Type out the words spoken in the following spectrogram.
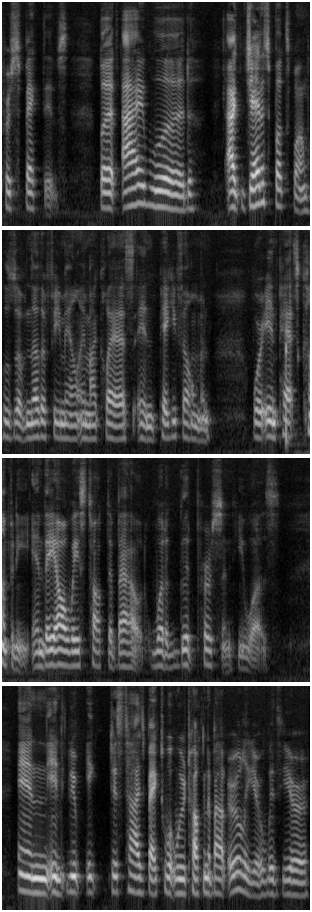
perspectives. But I would, I Janice Bucksbaum, who's another female in my class, and Peggy Feldman were in Pat's company, and they always talked about what a good person he was. And it, it just ties back to what we were talking about earlier with your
